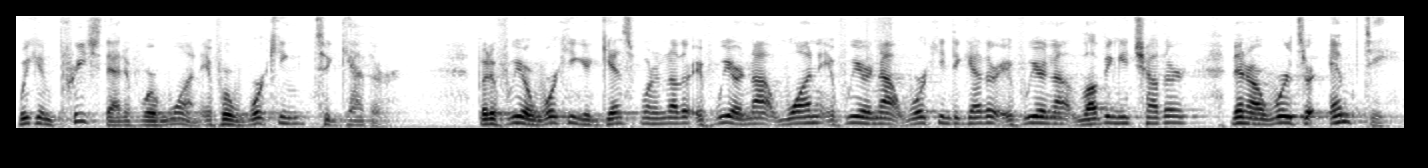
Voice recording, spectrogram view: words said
We can preach that if we're one, if we're working together. But if we are working against one another, if we are not one, if we are not working together, if we are not loving each other, then our words are empty.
